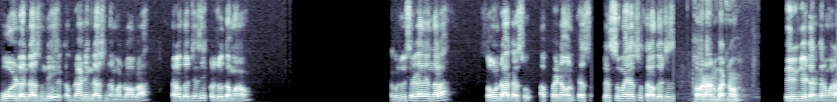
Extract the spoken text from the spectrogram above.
బోల్ట్ అని రాసింది బ్రాండింగ్ రాసి ఉంది అనమాట లోపల. తర్వాత వచ్చేసి ఇక్కడ చూద్దాం మనం. ఇక్కడ చూసారు కదా ఇందాల? Sound rockers up and down plus plus minus తర్వాత వచ్చేసి పవర్ ఆన్ బటన్ పేరింగ్ చేయడానికి అనమాట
